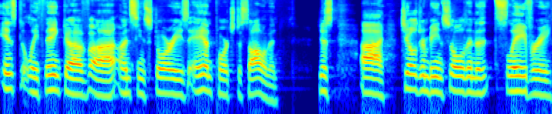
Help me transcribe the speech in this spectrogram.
instantly think of uh, Unseen Stories and Porch to Solomon. Just uh, children being sold into slavery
